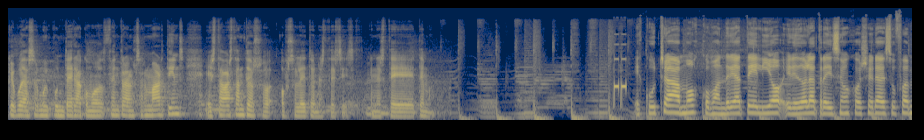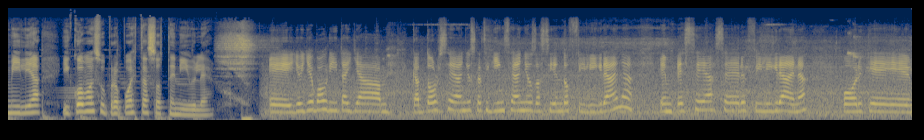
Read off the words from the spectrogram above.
que pueda ser muy puntera como Central St. Martins, está bastante obsoleto en este, en este tema. Escuchamos cómo Andrea Telio heredó la tradición joyera de su familia y cómo es su propuesta sostenible. Eh, yo llevo ahorita ya 14 años, casi 15 años haciendo filigrana. Empecé a hacer filigrana porque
